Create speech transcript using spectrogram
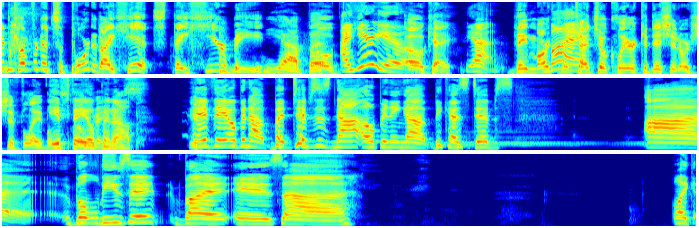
Um, did comfort and support and I hit. They hear me. Yeah, but Oh, I hear you. okay. Yeah. They mark But- potential clear condition or shift label. if they Okay, open yes. up, If- if they open up, but Dibs is not opening up because Dibs uh believes it but is uh like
